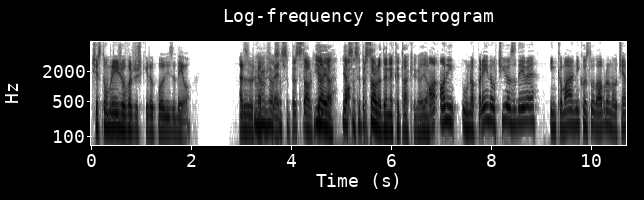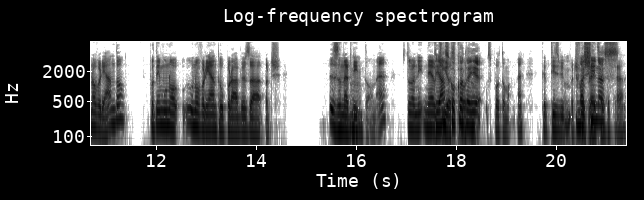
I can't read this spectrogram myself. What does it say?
čez to mrežo vržeš kjerkoli zadevo. Razumeš, kaj Mhm, hočem ja, sem se predstavljal. Ja, ja, ja, O- sem se predstavljal, da je nekaj takega. Ja. On, oni vnaprej naučijo zadeve in ko imajo neko zelo dobro naučeno varianto, potem uno, uno varianto uporabijo za, pač, za narediti Mm. to. Ne? Zato ne, ne Dejansko, kot da je- spotoma, ne? ker ti bi pač Mašina mašina.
